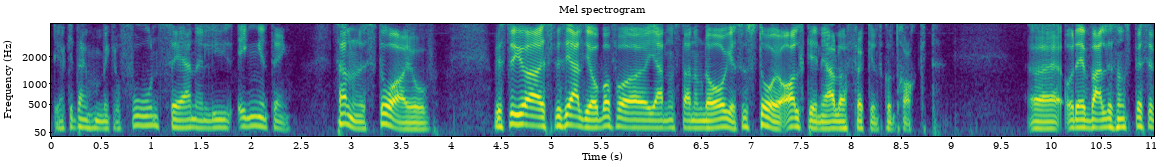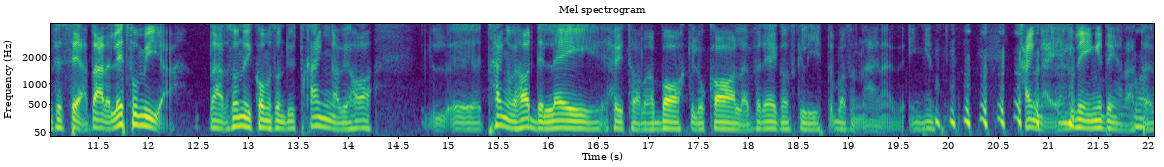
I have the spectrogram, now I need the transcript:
De har ikke tenkt på mikrofon, scene, lys, ingenting. Selv om det står jo Hvis du gjør spesielt jobber for gjennom Stand Norge, så står jo alltid en jævla fuckings kontrakt. Uh, og det er veldig sånn spesifisert. Der er det litt for mye. Der er det sånn de kommer sånn Du trenger vi ha eh, Trenger vi ha delay-høyttalere bak i lokalet, for det er ganske lite. Bare sånn, nei, nei, ingen, trenger egentlig ingenting av dette.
